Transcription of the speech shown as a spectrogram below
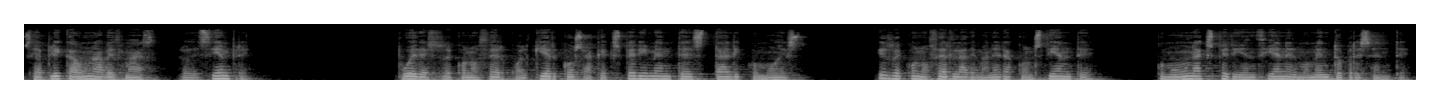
se aplica una vez más lo de siempre Puedes reconocer cualquier cosa que experimentes tal y como es y reconocerla de manera consciente como una experiencia en el momento presente.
